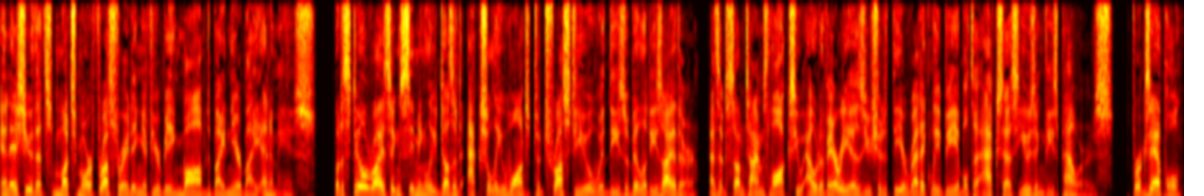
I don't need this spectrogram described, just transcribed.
An issue that's much more frustrating if you're being mobbed by nearby enemies. But Steelrising seemingly doesn't actually want to trust you with these abilities either, as it sometimes locks you out of areas you should theoretically be able to access using these powers. For example,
